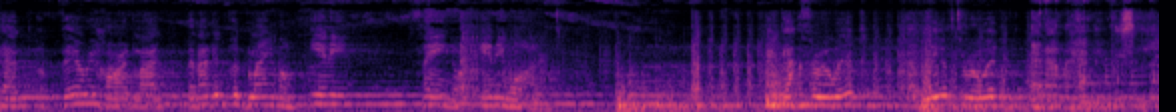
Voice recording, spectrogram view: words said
Had a very hard life that I didn't put blame on anything or anyone. I got through it, I lived through it, and I'm a happy person.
